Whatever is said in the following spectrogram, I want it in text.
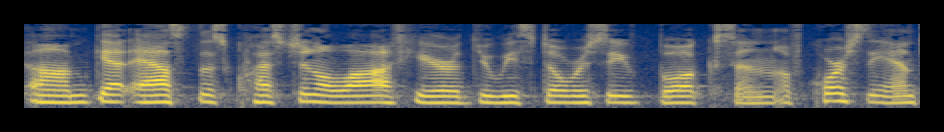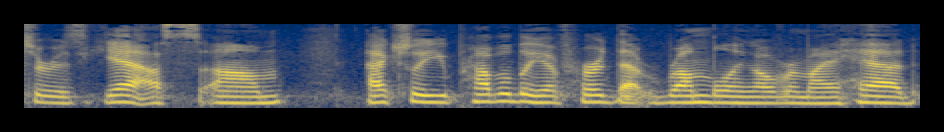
um, get asked this question a lot here. Do we still receive books? And of course, the answer is yes. Um, actually, you probably have heard that rumbling over my head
